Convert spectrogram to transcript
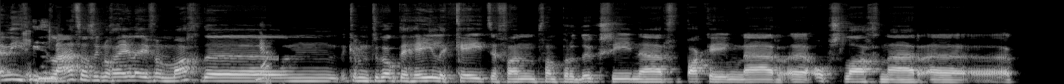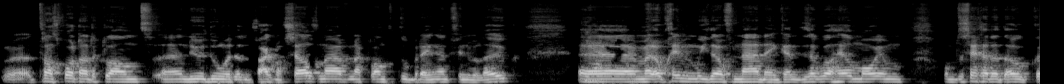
En iets, iets laatst, als ik nog heel even mag. De, Ja. ehm, ik heb natuurlijk ook de hele keten van, van productie naar verpakking, naar eh, opslag, naar eh, eh, transport naar de klant. Nu doen we dat vaak nog zelf naar, naar klanten toe brengen. Dat vinden we leuk. Maar op een gegeven moment moet je erover nadenken. En het is ook wel heel mooi om, om te zeggen dat ook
